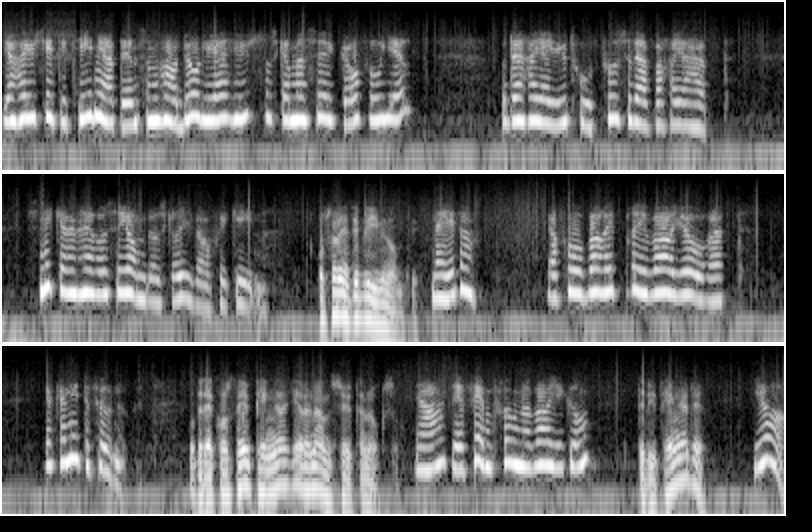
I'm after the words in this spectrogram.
jag har ju sett i tidningen att den som har dåliga hus så ska man söka och få hjälp. Och det har jag ju trott på så därför har jag haft snickaren här och se om det och skriva och skicka in. Och så har det inte blivit någonting. Nej då. Jag får bara ett brev varje år att jag kan inte få något. Och det där kostar ju pengar att göra en ansökan också. Ja, det är fem kronor varje gång. Det blir pengar det. Ja,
